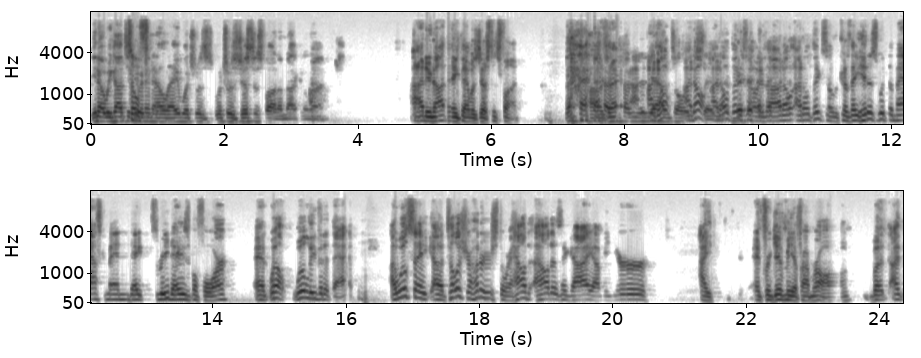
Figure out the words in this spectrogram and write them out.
you know, we got to so do it in LA, which was which was just as fun. I'm not going to lie. I do not think that was just as fun. That, I, yeah, I, don't. I don't. I don't think so. I don't. I don't think so because they hit us with the mask mandate three days before, and well, we'll leave it at that. I will say, uh, tell us your hunter story. How how does a guy? I mean, you're, I, and forgive me if I'm wrong, but I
